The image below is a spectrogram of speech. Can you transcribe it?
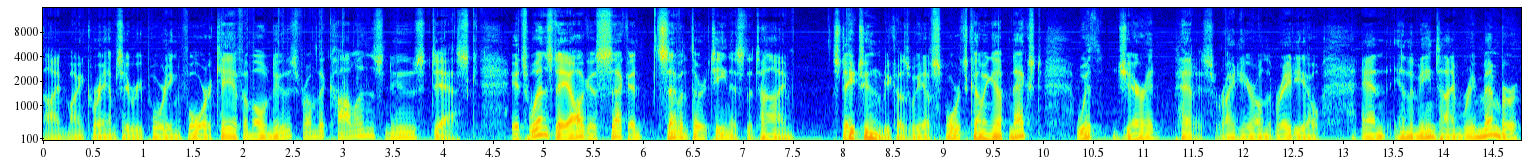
I'm Mike Ramsey reporting for KFMO News from the Collins News Desk. It's Wednesday, August 2nd, 7:13 is the time. Stay tuned because we have sports coming up next with Jared Pettis right here on the radio. And in the meantime, remember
